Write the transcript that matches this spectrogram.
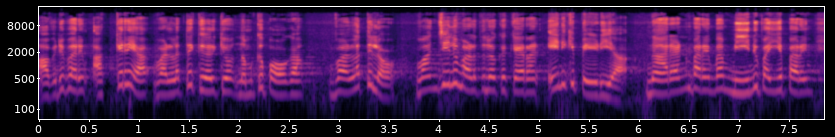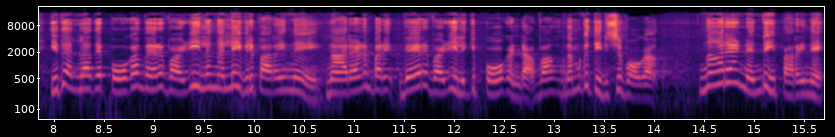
അവർ പറയും അക്കരയാ. വള്ളത്തെ കയറിക്കോ നമുക്ക് പോകാം. വള്ളത്തിലോ? വഞ്ചിയിലും വള്ളത്തിലോ ഒക്കെ കയറാൻ എനിക്ക് പേടിയാ. നാരായണൻ പറയുമ്പോ മീനു പയ്യെ പറയും ഇതല്ലാതെ പോകാൻ വേറെ വഴിയില്ലെന്നല്ലേ ഇവർ പറയുന്നേ? നാരായണൻ പറയും വേറെ വഴിയിലേക്ക് പോകണ്ട. വാ നമുക്ക് തിരിച്ചു പോകാം. നാരായണൻ എന്താ ഈ പറയുന്നേ?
